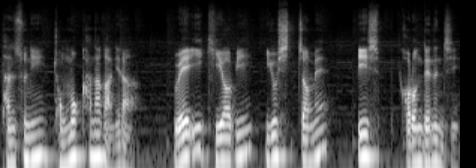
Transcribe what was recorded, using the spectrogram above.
단순히 종목 하나가 아니라 왜 이 기업이 이 시점에 이 거론되는지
